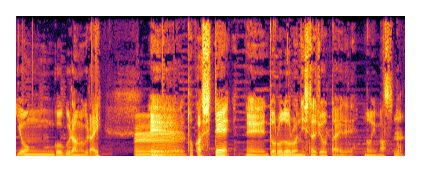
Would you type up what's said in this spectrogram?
94g ぐらい、えー溶かして、えードロドロにした状態で飲みますと。うん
